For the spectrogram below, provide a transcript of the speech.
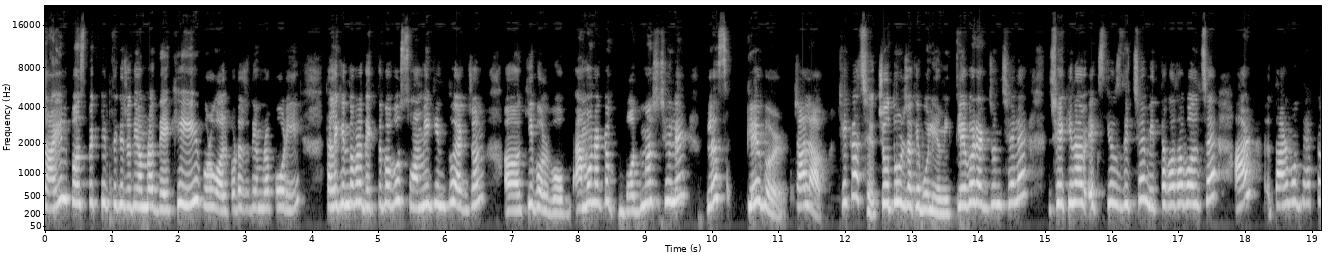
চাইল্ড পার্সপেক্টিভ থেকে যদি আমরা দেখি, পুরো গল্পটা যদি আমরা পড়ি, তাহলে কিন্তু আমরা দেখতে পাবো স্বামী কিন্তু একজন কি বলব, এমন একটা বদমাস ছেলে প্লাস ক্লেভার চালাক। ঠিক আছে? চতুর যাকে বলি আমি ক্লেভার একজন ছেলে, সে কিনা এক্সকিউজ দিচ্ছে, মিথ্যা কথা বলছে, আর তার মধ্যে একটা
